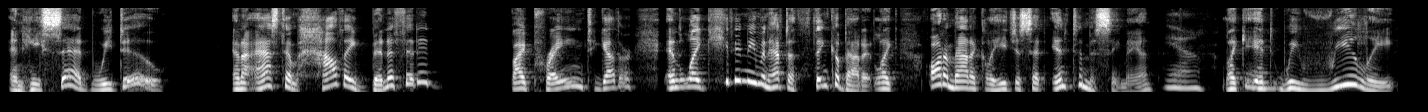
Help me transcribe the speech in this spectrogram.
And he said, We do. And I asked him how they benefited by praying together. And like, he didn't even have to think about it. Like, automatically, he just said, Intimacy, man. Yeah. Like it, we really,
